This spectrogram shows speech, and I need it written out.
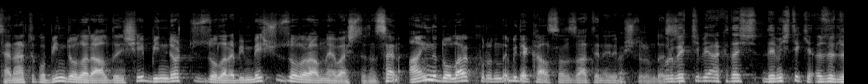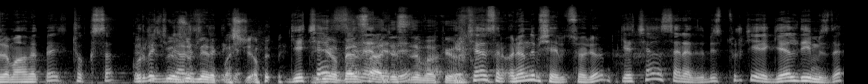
Sen artık o 1000 dolara aldığın şeyi 1400 dolara 1500 dolar almaya başladın. Sen aynı dolar kurunda bir de kalsan zaten erimiş durumdasın. Gurbetçi bir arkadaş demişti ki özür dilerim Ahmet Bey çok kısa. Gurbetçi bir özür dileyerek başlıyor. Geçen Yok, ben sene sadece dedi, size bakıyorum. Geçen sene önemli bir şey söylüyorum. Geçen sene dedi biz Türkiye'ye geldiğimizde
